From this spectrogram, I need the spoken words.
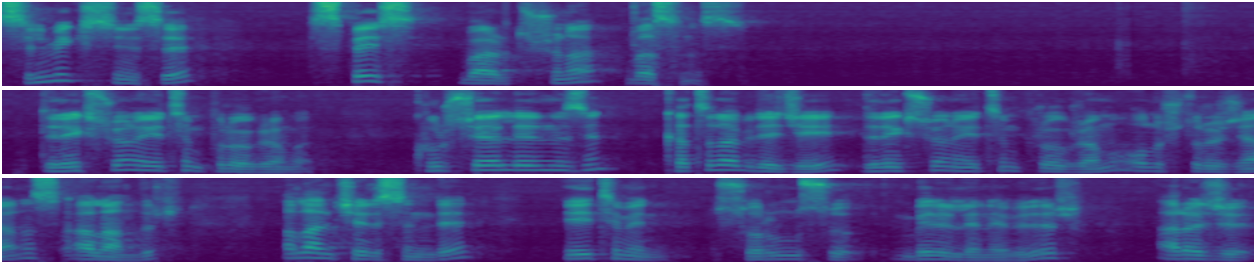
Silmek için ise Space Bar tuşuna basınız. Direksiyon eğitim programı. Kursiyerlerinizin katılabileceği direksiyon eğitim programı oluşturacağınız alandır. Alan içerisinde eğitimin sorumlusu belirlenebilir, aracı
